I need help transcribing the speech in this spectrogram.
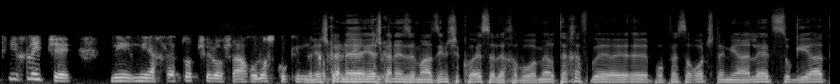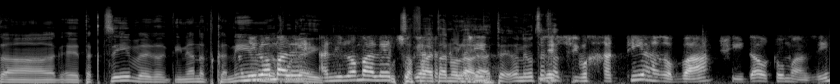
כי החליט שמהחלטות שלו שאנחנו לא זקוקים לקבל... יש כאן, יש כאן איזה מאזין שכועס עליך, והוא אומר, תכף אה, פרופסור רוטשטיין יעלה את סוגיית התקציב, את עניין התקנים אני לא מעלה, אני לא מעלה את סוגיית התקציב. הוא צפה את הנולד. לשמחתי הרבה, שידע אותו מאזין,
